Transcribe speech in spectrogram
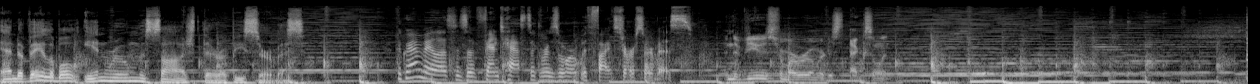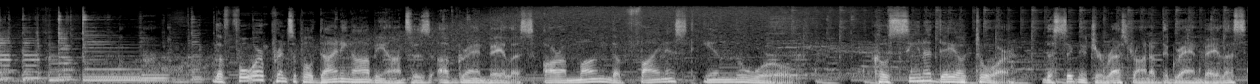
and available in-room massage therapy service. The Grand Velas is a fantastic resort with five-star service. And the views from our room are just excellent. The four principal dining ambiances of Grand Velas are among the finest in the world. Cocina de Autor, the signature restaurant of the Grand Velas,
